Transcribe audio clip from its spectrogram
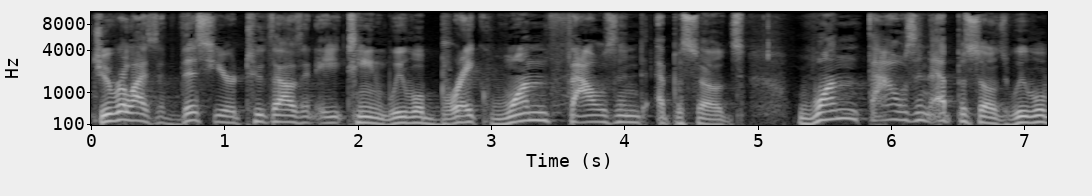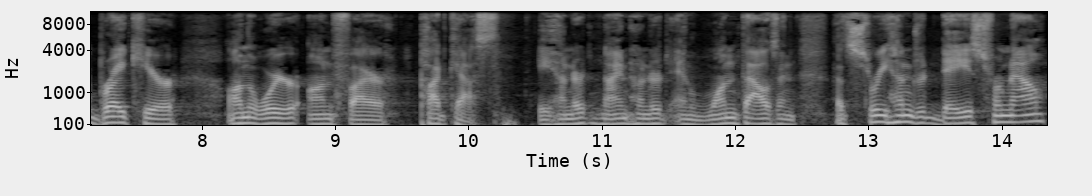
Do you realize that this year, 2018, we will break 1,000 episodes? 1,000 episodes we will break here on the Warrior on Fire podcast. 800, 900, and 1,000. That's 300 days from now.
